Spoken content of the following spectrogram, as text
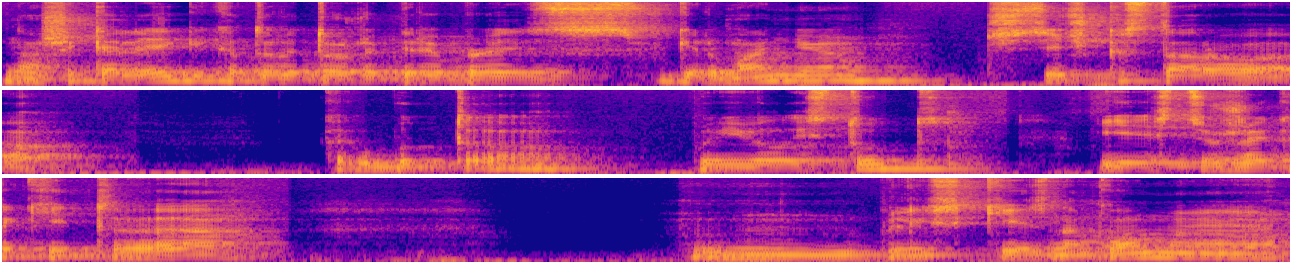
наши коллеги, которые тоже перебрались в Германию. Частичка старого как будто появилась тут. Есть уже какие-то близкие знакомые,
